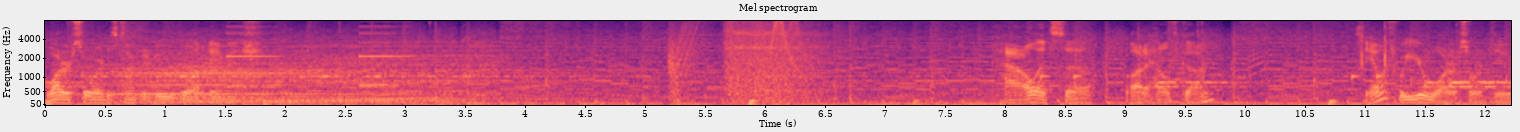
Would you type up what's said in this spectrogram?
water sword is not going to do a lot of damage. Ow, that's a lot of health gone. See, how much will your water sword do?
